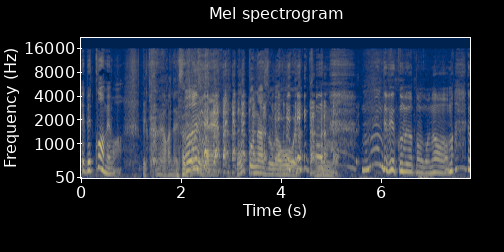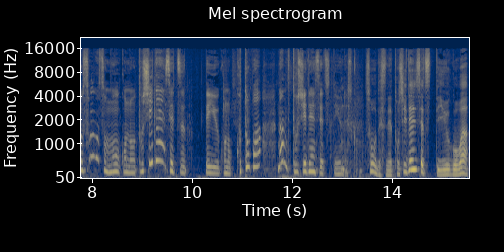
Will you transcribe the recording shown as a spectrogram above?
え、べっこ飴は？べっこ飴わかんないです。ね。本当謎が多い。うん。なんでべっこ飴だったのかな？まあ、でもそもそもこの都市伝説っていうこの言葉？なんで都市伝説って言うんですか？そうですね。都市伝説っていう語は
